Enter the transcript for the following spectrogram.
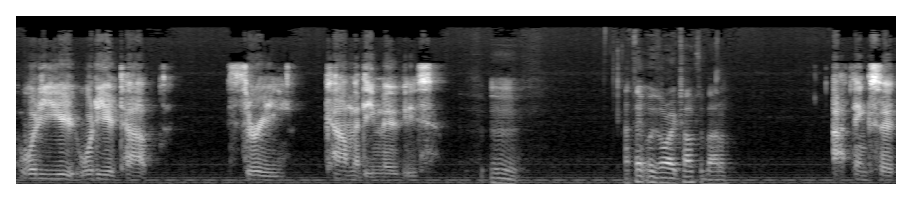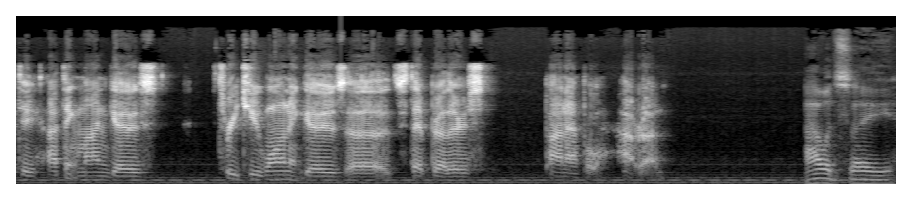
What are your What are your top three comedy movies? Mm. I think we've already talked about them. I think so too. I think mine goes three, two, one. It goes uh, Step Brothers, Pineapple, Hot Rod. I would say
